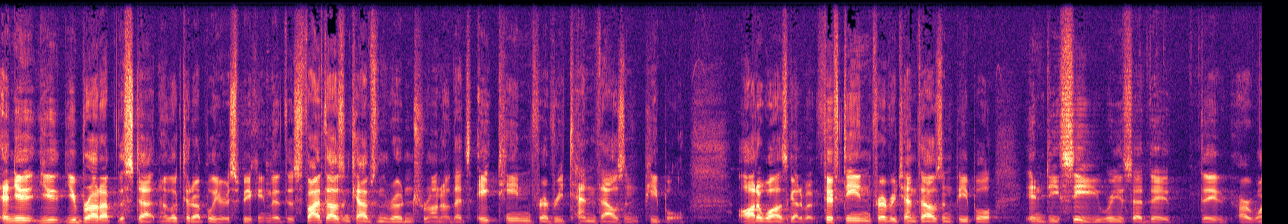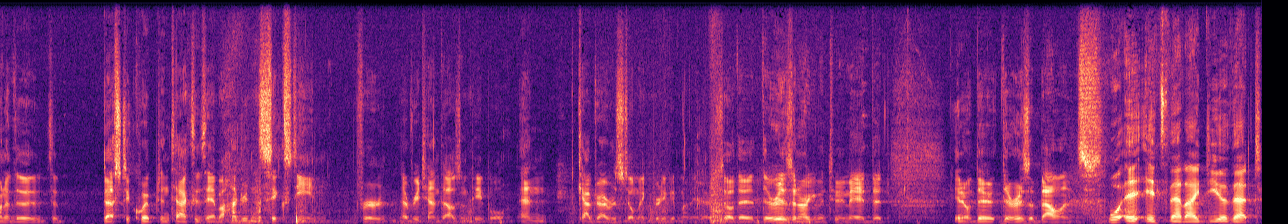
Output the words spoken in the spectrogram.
And you, you, you brought up the stat, and I looked it up while you were speaking, that there's 5,000 cabs on the road in Toronto. That's 18 for every 10,000 people. Ottawa's got about 15 for every 10,000 people. In DC, where you said they, they are one of the, the best equipped in taxis, they have 116 for every 10,000 people. And cab drivers still make pretty good money there. So there, there is an argument to be made that you know, there, there is a balance. Well, it's that idea that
